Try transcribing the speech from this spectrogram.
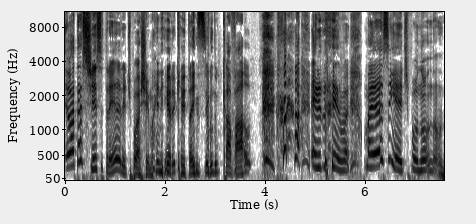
eu até assisti esse trailer e, tipo, eu achei maneiro que ele tá em cima de um cavalo. ele tem, mas, mas é assim, é tipo, não, não-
